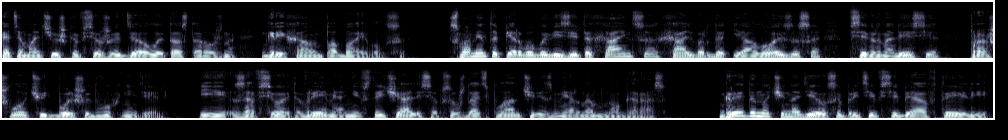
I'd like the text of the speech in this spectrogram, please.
хотя мальчишка все же делал это осторожно, греха он побаивался. С момента первого визита Хайнца, Хальварда и Алоизеса в Севернолесье прошло чуть больше двух недель, и за все это время они встречались обсуждать план чрезмерно много раз. Грейден очень надеялся прийти в себя в Тейлии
